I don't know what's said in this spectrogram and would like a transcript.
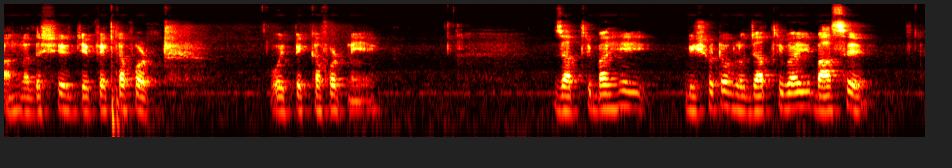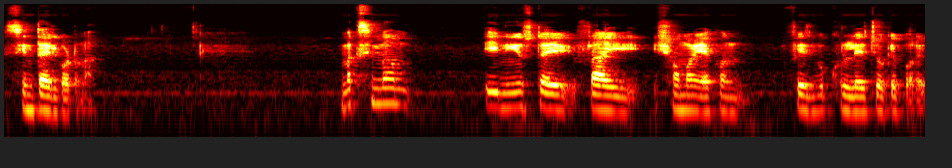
বাংলাদেশের যে প্রেক্ষাপট, ওই প্রেক্ষাপট নিয়ে। যাত্রীবাহী, বিষয়টা হলো যাত্রীবাহী বাসে ছিনতাইয়ের ঘটনা। ম্যাক্সিমাম এই নিউজটাই প্রায় সময় এখন ফেসবুক খুললে চোখে পড়ে,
